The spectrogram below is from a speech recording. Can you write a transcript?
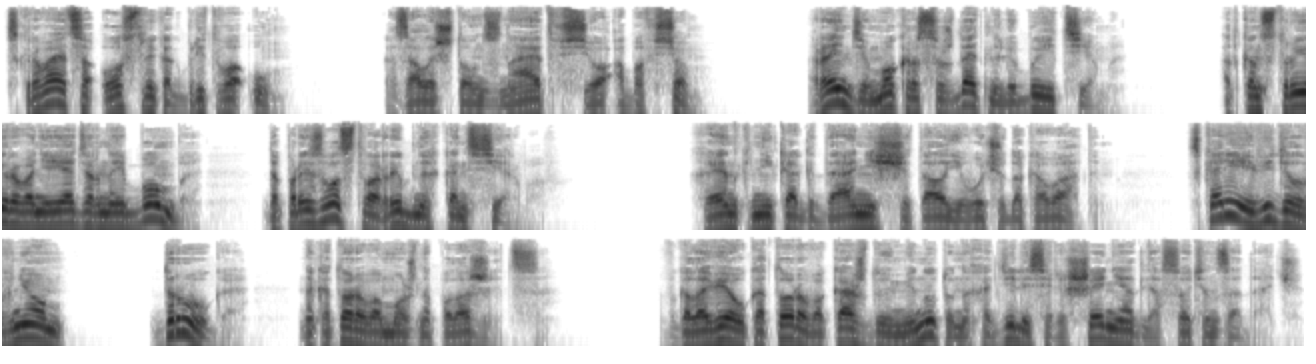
скрывается острый, как бритва, ум. Казалось, что он знает все обо всем. Рэнди мог рассуждать на любые темы. От конструирования ядерной бомбы до производства рыбных консервов. Хэнк никогда не считал его чудаковатым. Скорее видел в нем друга, на которого можно положиться. В голове у которого каждую минуту находились решения для сотен задач.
